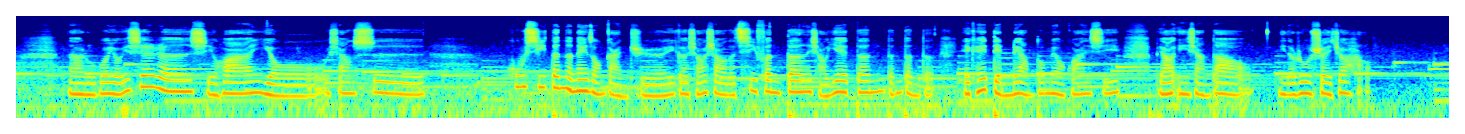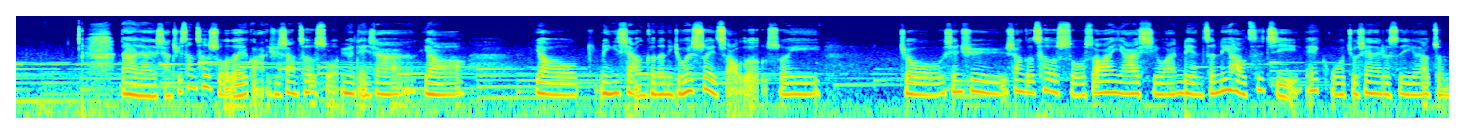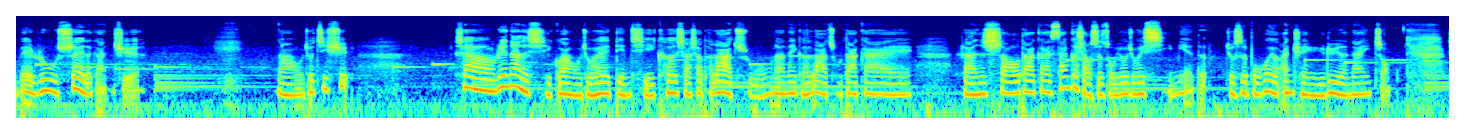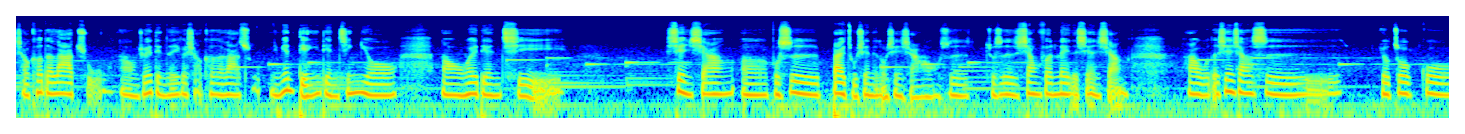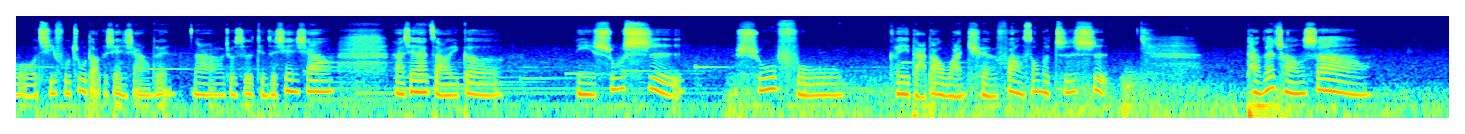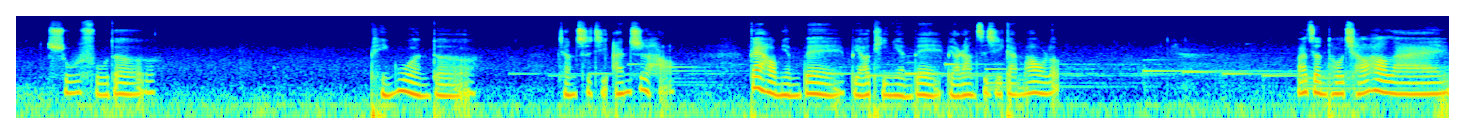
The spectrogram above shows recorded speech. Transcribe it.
那如果有一些人喜欢有像是……呼吸灯的那种感觉，一个小小的气氛灯、小夜灯等等的，也可以点亮，都没有关系，不要影响到你的入睡就好。那想去上厕所的也赶快去上厕所，因为等一下要要冥想，可能你就会睡着了，所以。就先去上个厕所，刷完牙、洗完脸，整理好自己。诶，我就现在就是一个要准备入睡的感觉。那我就继续。像瑞娜的习惯，我就会点起一颗小小的蜡烛。那那个蜡烛大概燃烧大概三个小时左右就会熄灭的，就是不会有安全疑虑的那一种小颗的蜡烛。那我就会点着一个小颗的蜡烛，里面点一点精油。然后我会点起线香，呃，不是拜祖先那种线香哦，是就是香氛类的线香。啊，我的线香是有做过祈福祝祷的线香，对，那就是点着线香。那现在找一个你舒适、舒服，可以达到完全放松的姿势，躺在床上。舒服的、平稳的，将自己安置好，盖好棉被，不要提棉被，不要让自己感冒了。把枕头瞧好来，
